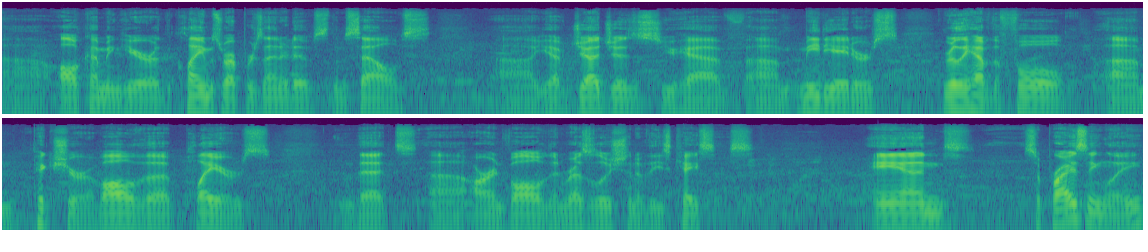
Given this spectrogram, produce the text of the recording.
uh, all coming here, the claims representatives themselves. you have judges, you have um, mediators, really have the full um, picture of all the players that uh, are involved in resolution of these cases. And surprisingly,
